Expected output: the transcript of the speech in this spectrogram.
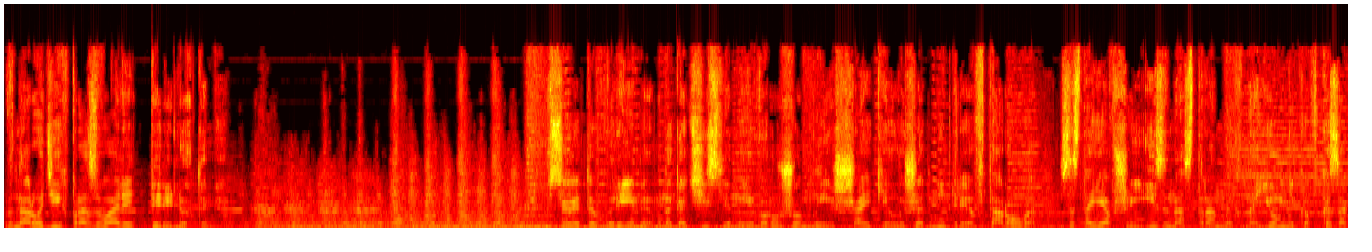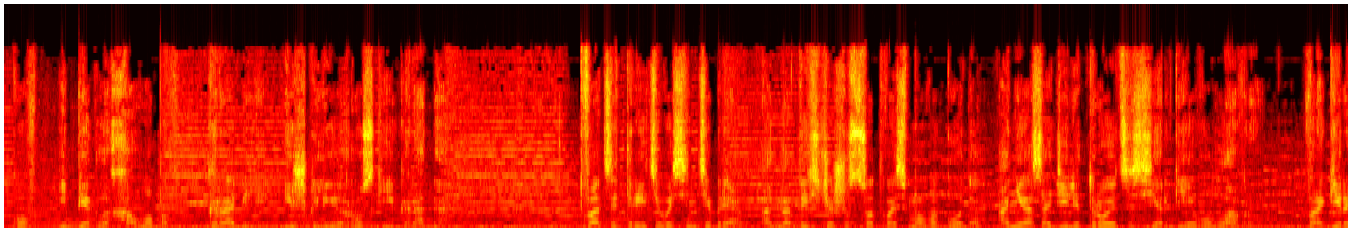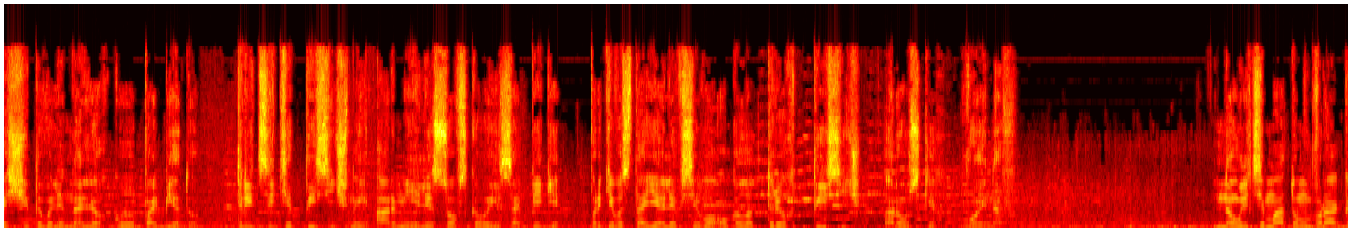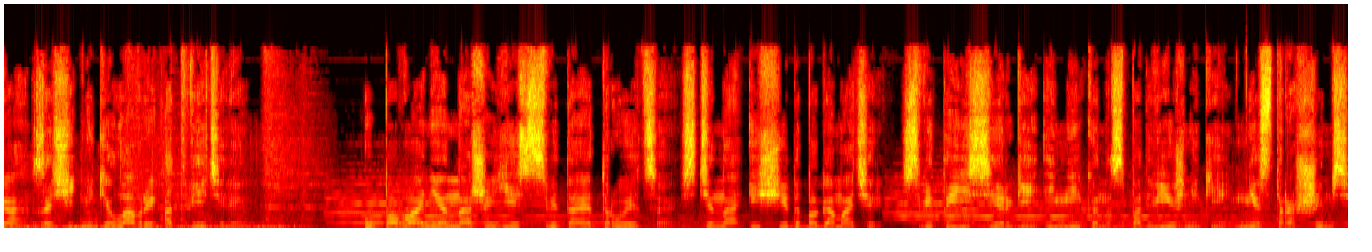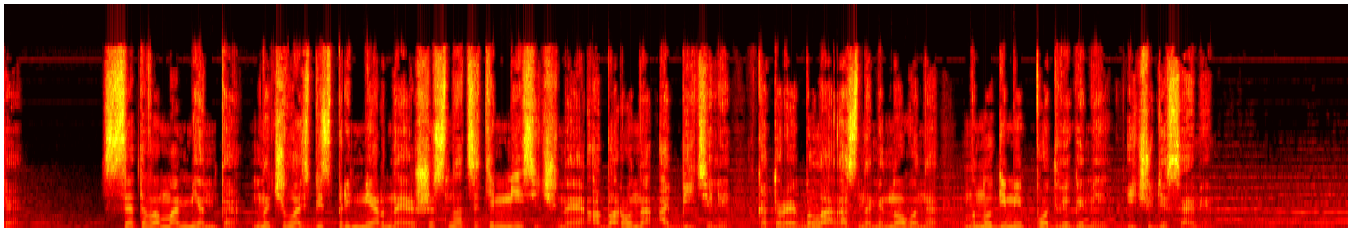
В народе их прозвали «перелетами». Все это время многочисленные вооруженные шайки Лжедмитрия II, состоявшие из иностранных наемников, казаков и беглых холопов, грабили и жгли русские города. 23 сентября 1608 года они осадили Троице-Сергиеву лавру. Враги рассчитывали на легкую победу. 30-тысячной армии Лисовского и Сапеги противостояли всего около трех тысяч русских воинов. На ультиматум врага защитники Лавры ответили – Упование наше есть Святая Троица, стена и щит Богоматерь, святые Сергий и Никон, сподвижники, не страшимся. С этого момента началась беспримерная 16-месячная оборона обители, которая была ознаменована многими подвигами и чудесами.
